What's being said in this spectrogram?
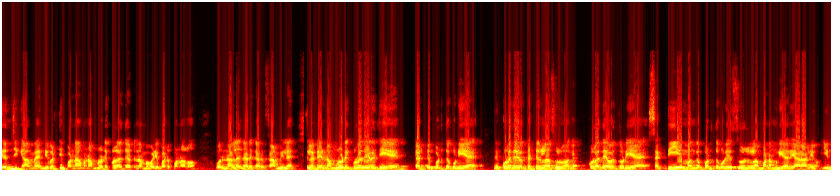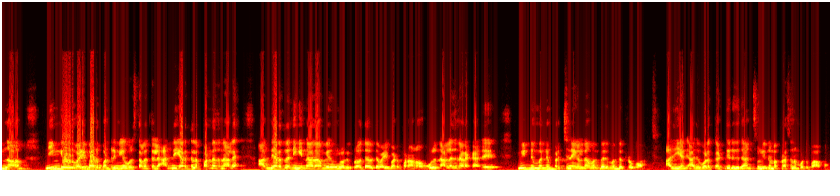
தெரிஞ்சுக்காம நிவர்த்தி பண்ணாம நம்மளுடைய குலதெய்வத்தை நம்ம வழிபாடு பண்ணாலும் ஒரு நல்லது நடக்காது ஃபேமிலியில சில டைம் நம்மளுடைய குலதெய்வத்தையே கட்டுப்படுத்தக்கூடிய இந்த குலதெய்வ கட்டுகள்லாம் சொல்லுவாங்க. குலதெய்வத்துடைய சக்தியே மங்கப்படுத்தக்கூடிய சூழல்லாம் பண்ண முடியாது யாராலையும். இருந்தாலும் நீங்க ஒரு வழிபாடு பண்றீங்களே ஒரு ஸ்தலத்துல அந்த இடத்துல பண்ணதுனால அந்த இடத்துல நீங்க என்னதான் போய் உங்களுடைய குலதெய்வத்தை வழிபாடு பண்ணாலும் உங்களுக்கு நல்லது நடக்காது. மீண்டும் மீண்டும் பிரச்சனைகள் தான் வந்து வந்துட்டு இருக்கும் அது என்- அது போல கட்டு இருக்குதான்னு சொல்லி நம்ம பிரச்சனை போட்டு பார்ப்போம்.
